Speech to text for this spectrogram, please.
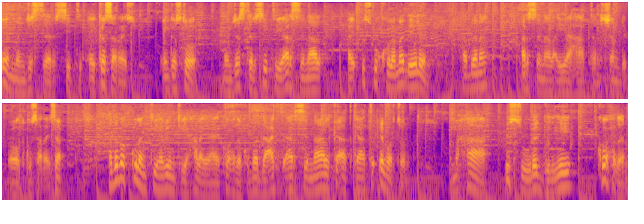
ee manchester city ay ka sarrayso inkastoo manchester city iyo arsenaal ay isku kulamo dheeleen haddana arsenaal ayaa haatan shan dhibcood ku sarraysa haddaba kulankii habeenkii xalay ahay kooxda kubadda cagta arsenaal ka adkaatay everton. Maxaa u suuro geliyey kooxdan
